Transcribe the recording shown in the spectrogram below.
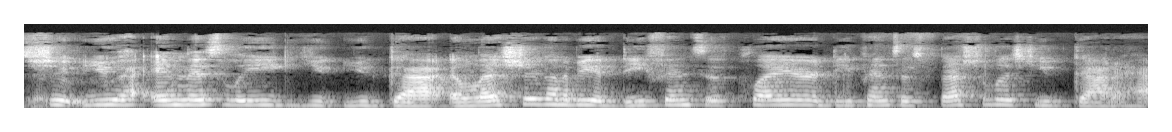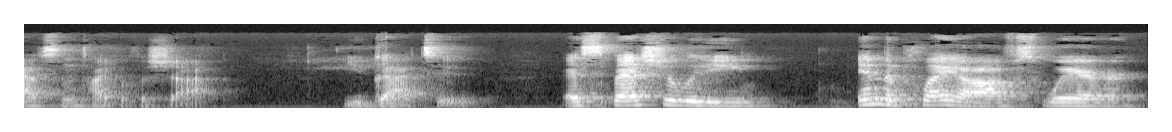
Shoot, you in this league, you you got unless you're going to be a defensive player, defensive specialist, you've got to have some type of a shot. You got to, especially in the playoffs where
